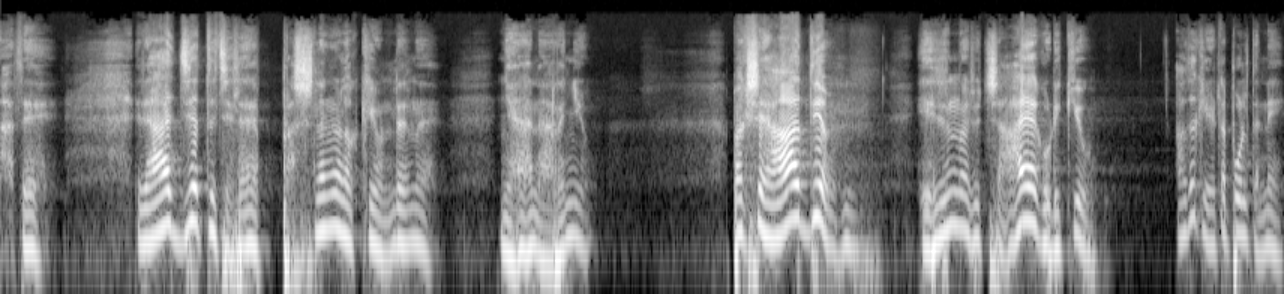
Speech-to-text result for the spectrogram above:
അതെ. രാജ്യത്ത് ചില പ്രശ്നങ്ങളൊക്കെ ഉണ്ടെന്ന് ഞാൻ അറിഞ്ഞു. പക്ഷെ ആദ്യം ഇരുന്നൊരു ചായ കുടിക്കൂ. അത് കേട്ടപ്പോൾ തന്നെ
